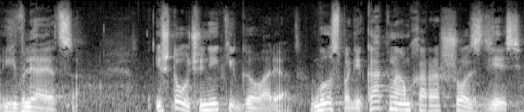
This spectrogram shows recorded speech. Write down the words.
является. И что ученики говорят? Господи, как нам хорошо здесь.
